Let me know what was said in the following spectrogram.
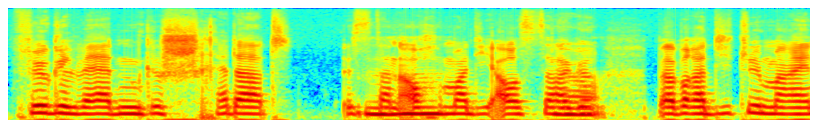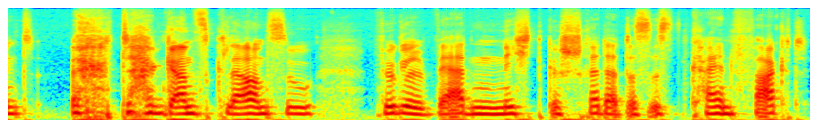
Vögel werden geschreddert, ist dann mhm. auch immer die Aussage. Ja. Barbara Dietl meint da ganz klar und zu, Vögel werden nicht geschreddert. Das ist kein Fakt.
